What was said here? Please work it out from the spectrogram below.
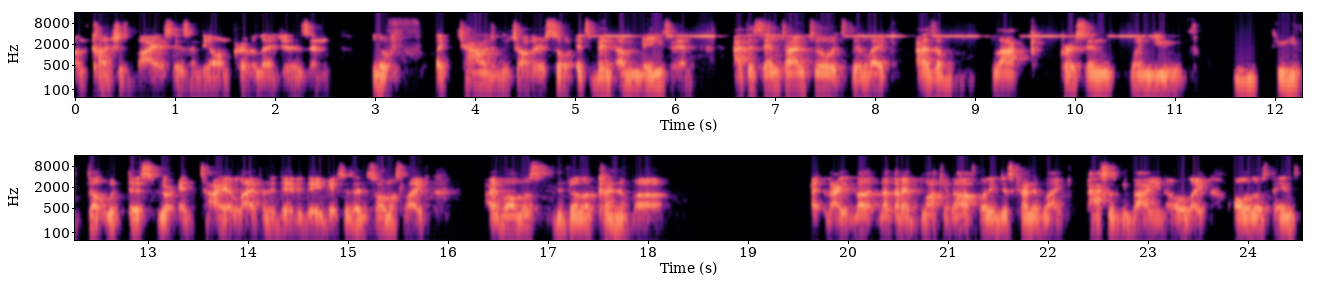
unconscious biases and their own privileges and you know f- like challenging each other. So it's been amazing. At the same time too it's been like as a black person when you've you've dealt with this your entire life on a day-to-day basis and it's almost like i've almost developed kind of a I, I, not, not that I block it off, but it just kind of like passes me by, you know, like all those things.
